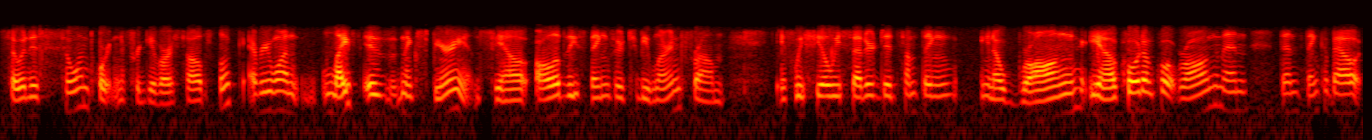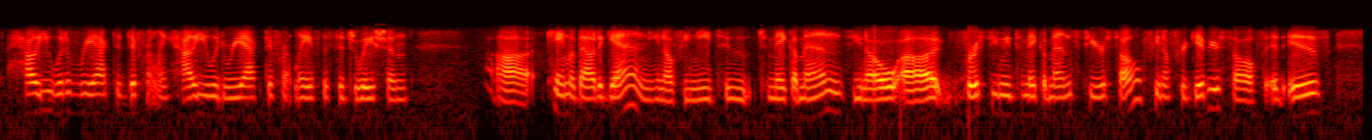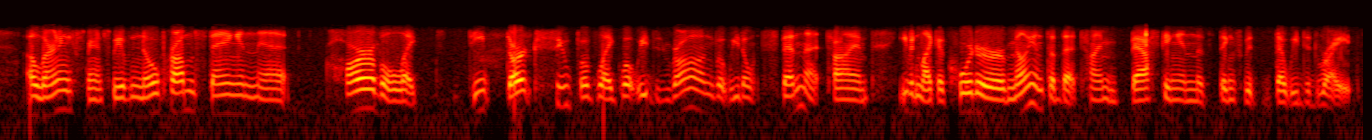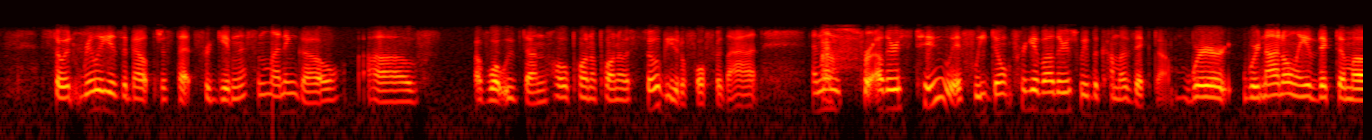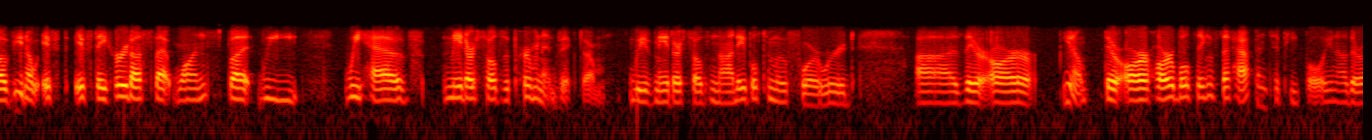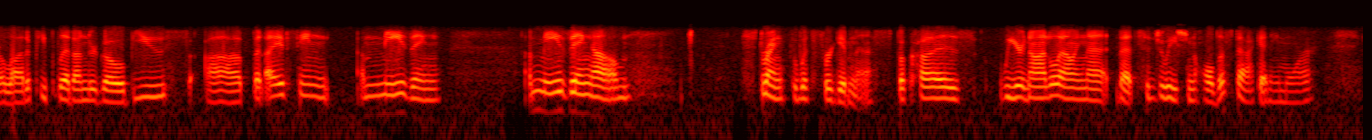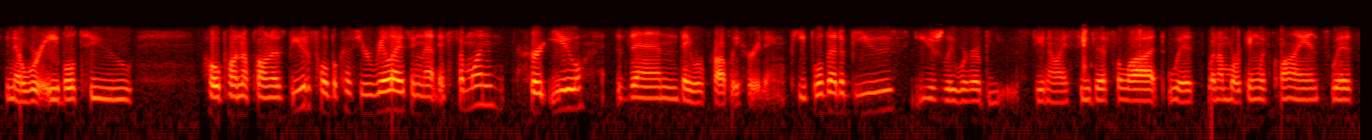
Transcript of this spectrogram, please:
So it is so important to forgive ourselves. Look, everyone, life is an experience. You know, all of these things are to be learned from. If we feel we said or did something, you know, wrong, you know, quote unquote wrong, then then think about how you would have reacted differently, how you would react differently if the situation uh, came about again. You know, if you need to to make amends, you know, uh, first you need to make amends to yourself. You know, forgive yourself. It is a learning experience. We have no problem staying in that horrible, like deep dark soup of like what we did wrong, but we don't spend that time, even like a quarter or a millionth of that time, basking in the things we, that we did right. So it really is about just that forgiveness and letting go of of what we've done. Ho'oponopono is so beautiful for that. And then for others too, if we don't forgive others, we become a victim. We're we're not only a victim of you know if if they hurt us that once, but we we have made ourselves a permanent victim. We have made ourselves not able to move forward. Uh, there are you know there are horrible things that happen to people. You know there are a lot of people that undergo abuse, uh, but I have seen amazing, amazing um, strength with forgiveness because we are not allowing that that situation to hold us back anymore. You know, we're able to Ho'oponopono is beautiful because you're realizing that if someone hurt you, then they were probably hurting. People that abuse usually were abused. You know, I see this a lot with when I'm working with clients with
